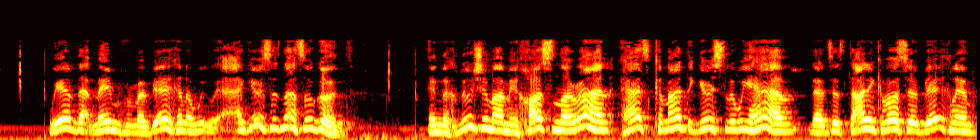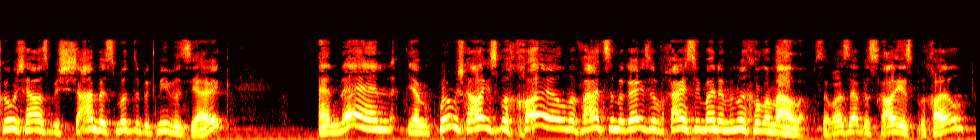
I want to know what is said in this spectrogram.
We have that name from Rabbi Yechon, our gears is not so good. In the Chedushim Amichas Laran has come out the gears that we have that says Tanya Kavasa Rabbi Yechon Kippurim Shchayis B'Shabbos Mutter B'Knivas Yerik and then Yom Kippur Mishchalis B'Choil Mefatzim Begoyzim V'Chayis Yimene Menuchel L'Malam. So what's that B'Chalis B'Choil?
